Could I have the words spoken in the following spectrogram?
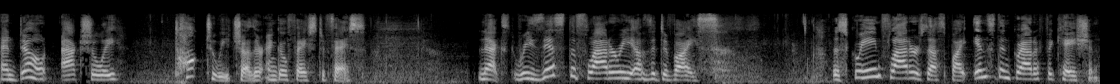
and don't actually talk to each other and go face to face. Next, resist the flattery of the device. The screen flatters us by instant gratification.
